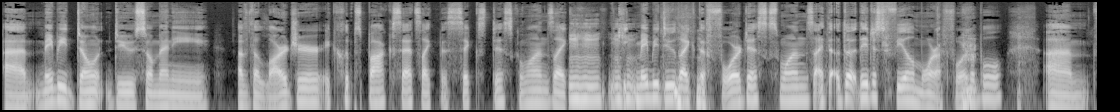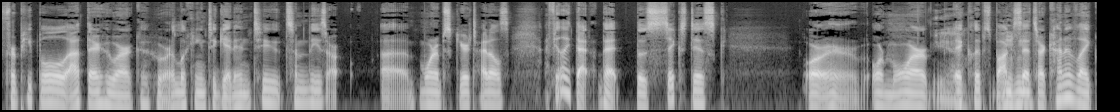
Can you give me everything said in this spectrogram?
uh, maybe don't do so many of the larger Eclipse box sets, like the six disc ones. Like keep, maybe do like the four discs ones. I th- th- they just feel more affordable um, for people out there who are who are looking to get into some of these uh, more obscure titles. I feel like that that those six disc or or more Yeah. Eclipse box sets are kind of like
